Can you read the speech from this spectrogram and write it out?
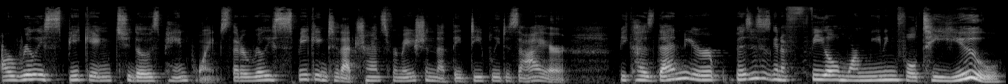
are really speaking to those pain points, that are really speaking to that transformation that they deeply desire. Because then your business is gonna feel more meaningful to you.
